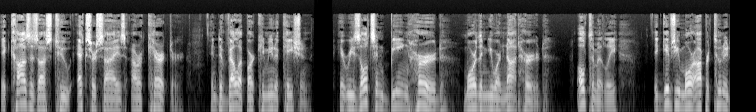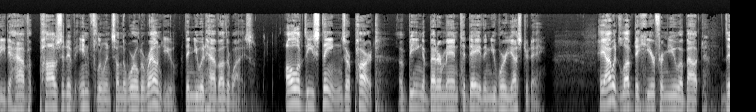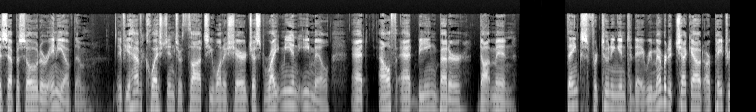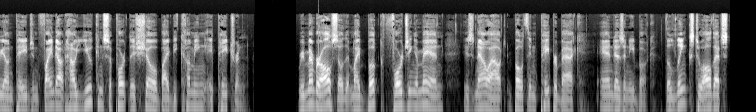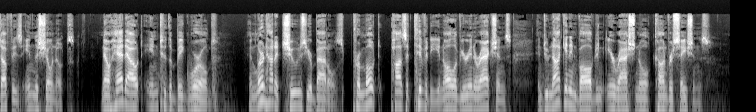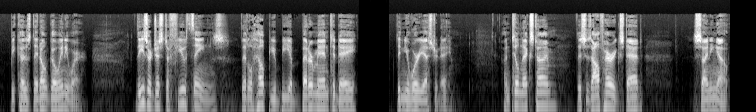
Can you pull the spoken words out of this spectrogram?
It causes us to exercise our character and develop our communication. It results in being heard more than you are not heard. Ultimately, it gives you more opportunity to have positive influence on the world around you than you would have otherwise. All of these things are part of being a better man today than you were yesterday. Hey, I would love to hear from you about this episode or any of them. If you have questions or thoughts you want to share, just write me an email at alf at beingbetter.men. Thanks for tuning in today. Remember to check out our Patreon page and find out how you can support this show by becoming a patron. Remember also that my book, Forging a Man, is now out both in paperback and as an ebook. The links to all that stuff is in the show notes. Now head out into the big world and learn how to choose your battles. Promote positivity in all of your interactions and do not get involved in irrational conversations because they don't go anywhere. These are just a few things that'll help you be a better man today than you were yesterday. Until next time, this is Alf Herigstad signing out.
